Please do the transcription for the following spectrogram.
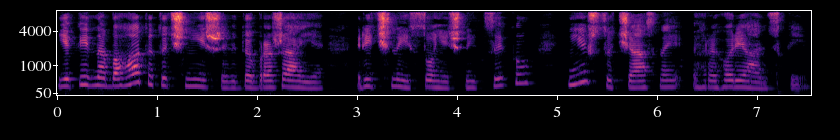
який набагато точніше відображає річний сонячний цикл, ніж сучасний Григоріанський.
